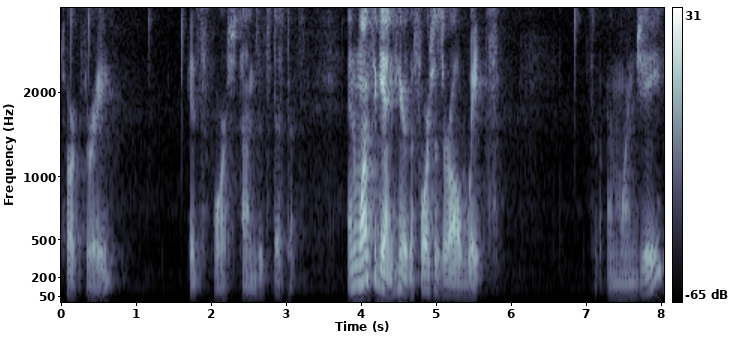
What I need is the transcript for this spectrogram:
torque 3, its force times its distance. And once again, here the forces are all weights. So m1g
